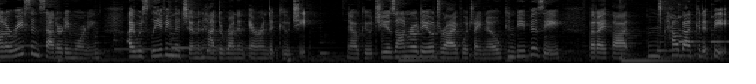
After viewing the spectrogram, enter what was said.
On a recent Saturday morning, I was leaving the gym and had to run an errand at Gucci. Now, Gucci is on Rodeo Drive, which I know can be busy, but I thought, mm, how bad could it be?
